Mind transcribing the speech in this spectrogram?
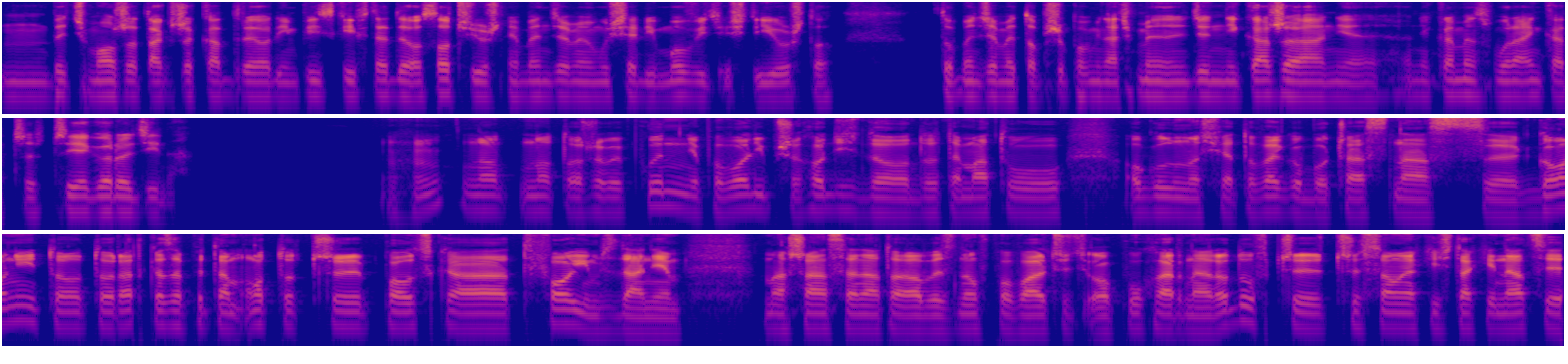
mm, być może także kadry olimpijskiej. Wtedy o Soczi już nie będziemy musieli mówić, jeśli już, to, to będziemy to przypominać my, dziennikarze, a nie, a nie Klemens Murańka czy, czy jego rodzina. Mhm. No, no to, żeby płynnie, powoli przechodzić do, do tematu ogólnoświatowego, bo czas nas goni, to, to Radka zapytam o to, czy Polska Twoim zdaniem ma szansę na to, aby znów powalczyć o Puchar Narodów, czy, czy są jakieś takie nacje,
